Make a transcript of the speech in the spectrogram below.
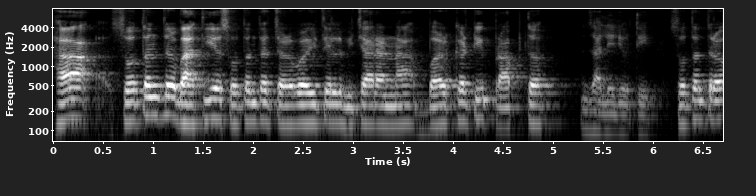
हा स्वतंत्र भारतीय स्वतंत्र चळवळीतील विचारांना बळकटी प्राप्त झालेली होती. स्वतंत्र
